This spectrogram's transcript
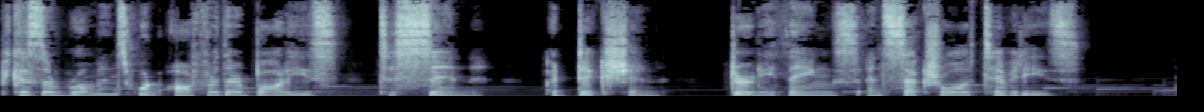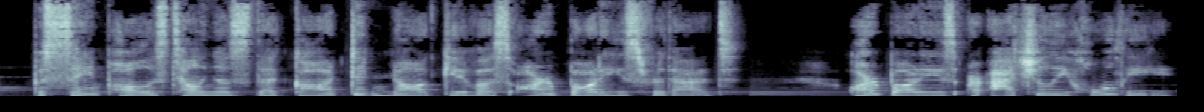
Because the Romans would offer their bodies to sin addiction, dirty things, and sexual activities. But St. Paul is telling us that God did not give us our bodies for that. Our bodies are actually holy.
